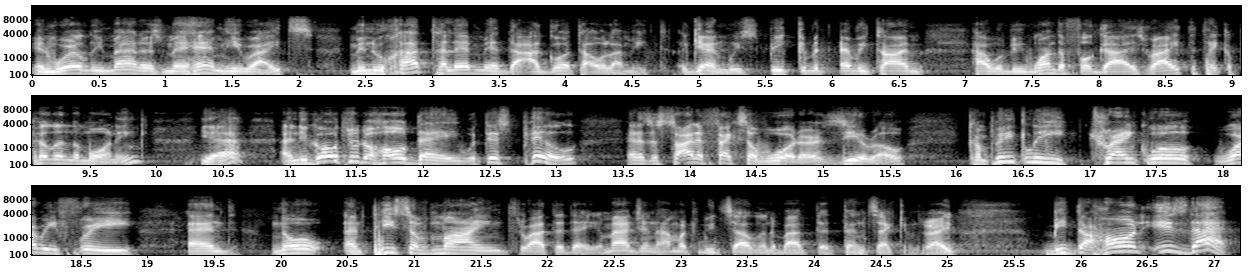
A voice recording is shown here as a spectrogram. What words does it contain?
in worldly matters, mehem, he writes, minuchat halev meda'agot ha'olamit. Again, we speak of it every time how it would be wonderful, guys, right, to take a pill in the morning, yeah, and you go through the whole day with this pill, and has the side effects of water, zero, completely tranquil, worry-free, and no and peace of mind throughout the day. Imagine how much we'd sell in about 10 seconds, right? Bitahon is that.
